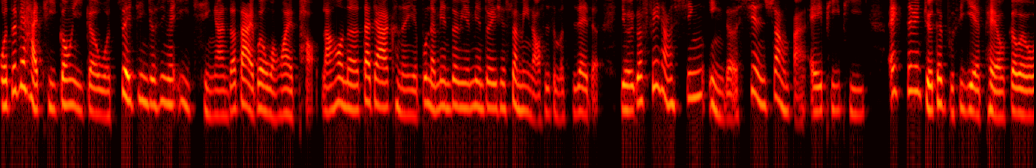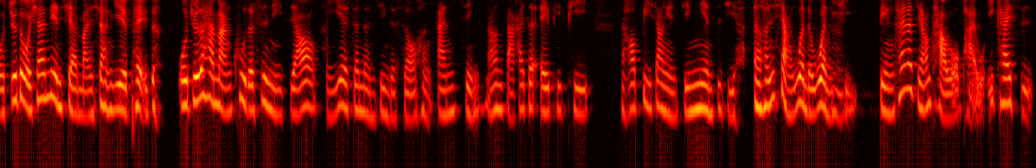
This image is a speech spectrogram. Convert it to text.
我这边还提供一个，我最近就是因为疫情啊，你知道大家也不能往外跑，然后呢，大家可能也不能面对面面对一些算命老师什么之类的，有一个非常新颖的线上版 A P P，哎，这边绝对不是叶配哦，各位，我觉得我现在念起来蛮像叶配的，我觉得还蛮酷的，是你只要你夜深人静的时候很安静，然后你打开这 A P P，然后闭上眼睛念自己很很想问的问题。点开那几张塔罗牌，我一开始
